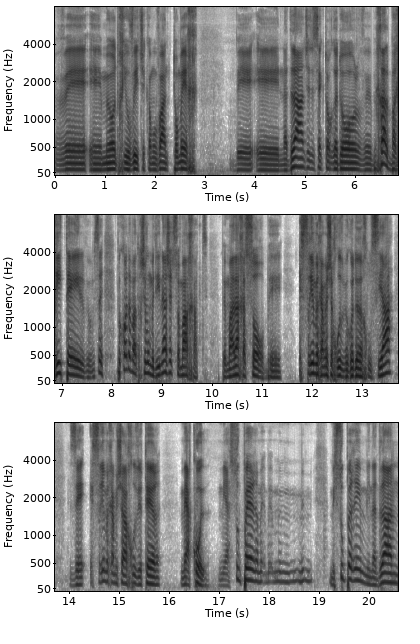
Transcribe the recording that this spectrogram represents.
ומאוד חיובית, שכמובן תומך בנדל"ן, שזה סקטור גדול, ובכלל ב retail, בכל דבר. תחשבו, מדינה שצומחת במהלך עשור ב-25% בגודל האוכלוסייה, זה 25% יותר מהכל. מהסופר, מסופרים, מנדל"ן,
